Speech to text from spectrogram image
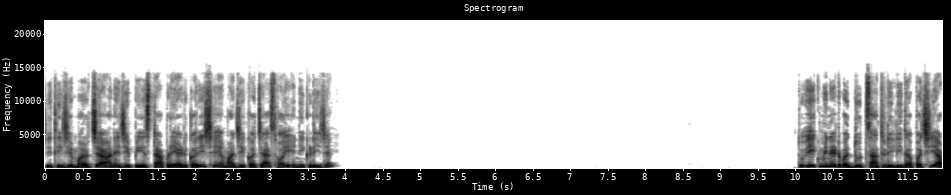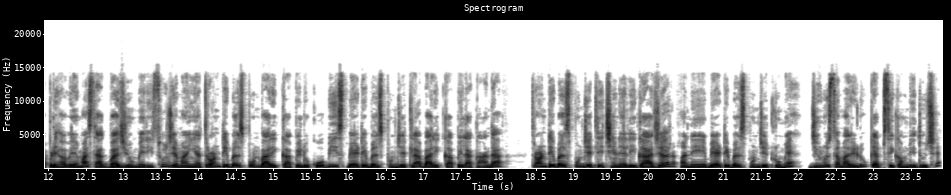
જેથી જે મરચાં અને જે પેસ્ટ આપણે એડ કરી છે, એમાં જે કચાસ હોય એ નીકળી જાય. તો એક મિનિટ બધું જ સાંતળી લીધા પછી આપણે હવે એમાં શાકભાજી ઉમેરીશું, જેમાં અહીંયા ત્રણ ટેબલ સ્પૂન બારીક કાપેલું કોબીસ બે ટેબલ સ્પૂન જેટલા બારીક કાપેલા કાંદા ત્રણ ટેબલ સ્પૂન જેટલી છીણેલી ગાજર અને બે ટેબલ સ્પૂન જેટલું મેં ઝીણું સમારેલું કેપ્સિકમ લીધું છે.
